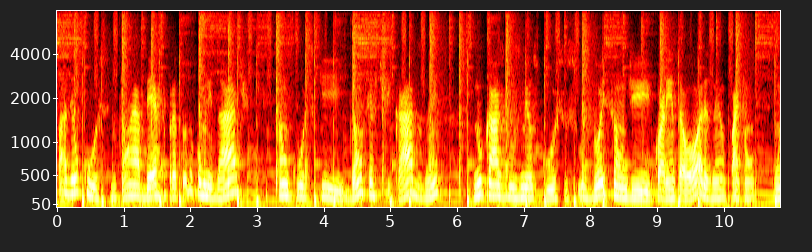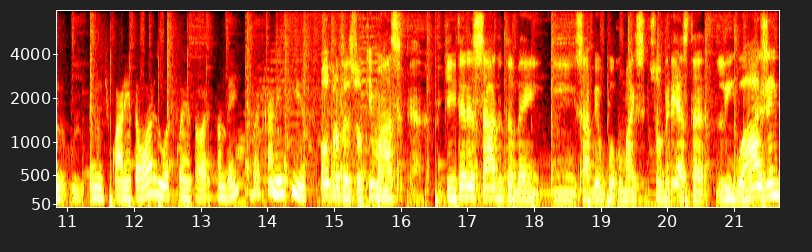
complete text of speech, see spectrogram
fazer o curso. Então é aberto para toda a comunidade, são cursos que dão certificados, né? No caso dos meus cursos, os dois são de 40 horas, né? O Python um, um de 40 horas, o outro 40 horas também. Basicamente isso. Ô, professor, que massa, cara. Fiquei interessado também em saber um pouco mais sobre esta linguagem.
